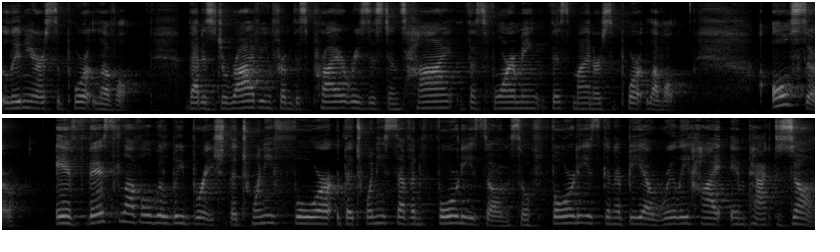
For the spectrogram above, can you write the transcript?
linear support level that is deriving from this prior resistance high, thus forming this minor support level. Also, if this level will be breached, the 24, the 2740 zone, so 40 is going to be a really high impact zone.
